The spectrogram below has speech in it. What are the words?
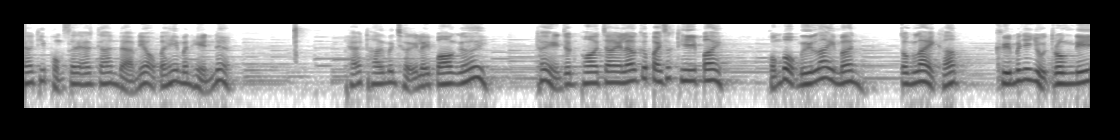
นะที่ผมแสดงอาการแบบนี้ออกไปให้มันเห็นเนี่ยแพ้ทางมันเฉยเลยปองเอ้ย ถ้าเห็นจนพอใจแล้วก็ไปสักทีไป ผมโบอกมือไล่มัน ต้องไล่ครับ คืนมันยังอยู่ตรงนี้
